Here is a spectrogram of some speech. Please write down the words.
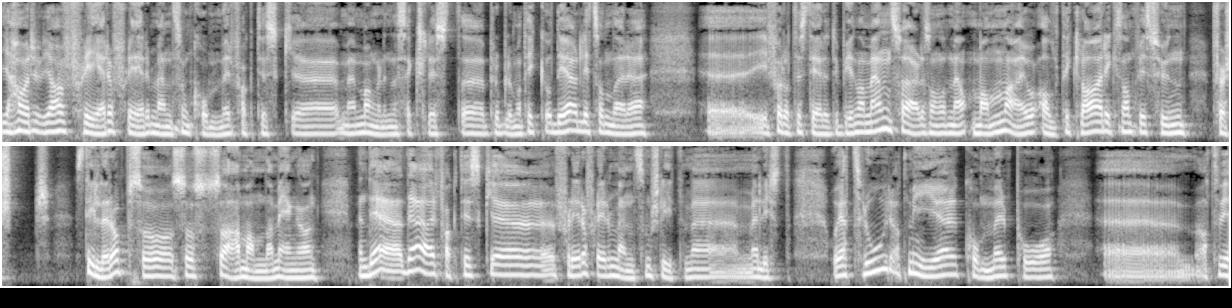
jeg har, jeg har flere og flere menn som kommer faktisk øh, med manglende sexlystproblematikk. Og det er litt sånn øh, I forhold til stereotypien av menn, så er det sånn at mannen er jo alltid klar. ikke sant? Hvis hun først stiller opp, så, så, så er mannen der med en gang. Men det, det er faktisk flere og flere menn som sliter med, med lyst. Og jeg tror at mye kommer på Eh, at vi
